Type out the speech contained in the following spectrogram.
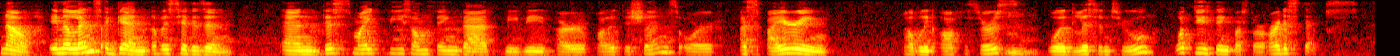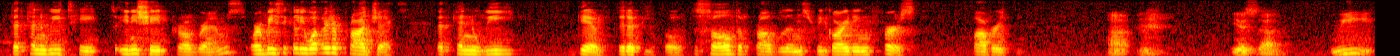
Now, in a lens again of a citizen, and this might be something that maybe our politicians or aspiring public officers Mm. would listen to. What do you think, Pastor? Are the steps that can we take to initiate programs, or basically, what are the projects that can we give to the people to solve the problems regarding first poverty? Uh, yes, uh, we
